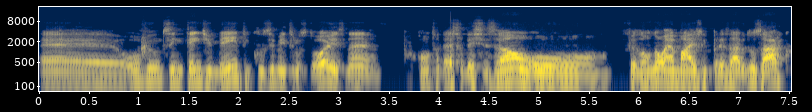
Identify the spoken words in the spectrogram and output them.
É, houve um desentendimento, inclusive, entre os dois, né? conta dessa decisão. O Felon não é mais o empresário do Zarco.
